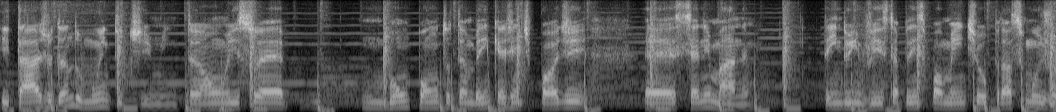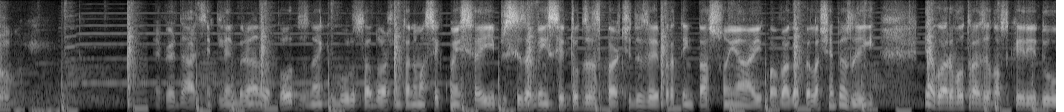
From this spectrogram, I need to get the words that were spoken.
e tá ajudando muito o time. Então, isso é um bom ponto também que a gente pode é, se animar, né? Tendo em vista principalmente o próximo jogo. Verdade. Sempre lembrando a todos, né, que o Borussia Dortmund está numa sequência aí, precisa vencer todas as partidas aí para tentar sonhar aí com a vaga pela Champions League. E agora eu vou trazer o nosso querido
